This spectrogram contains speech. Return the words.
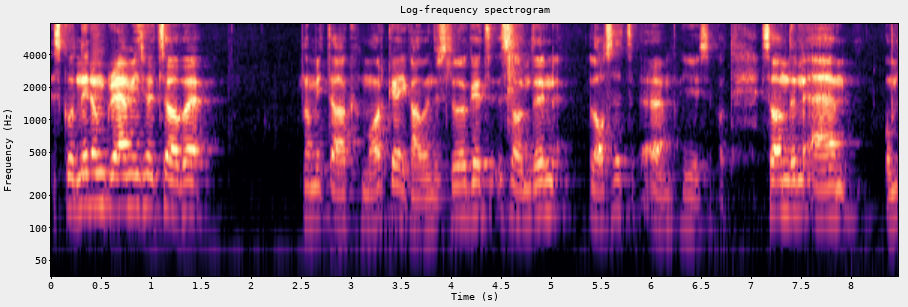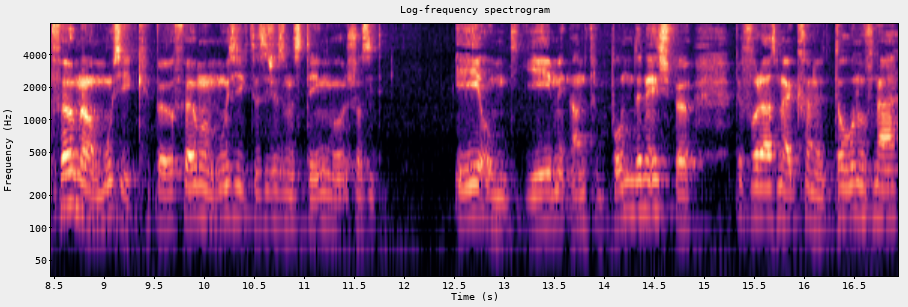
es geht nicht um Grammys heute Abend, Nachmittag, morgen, egal wenn ihr es schaut, sondern, hört, ähm, Jesus Gott, sondern ähm, um Filme und Musik. Weil Film und Musik, das ist ja so ein Ding, das schon seit eh und je miteinander verbunden ist. Weil bevor wir einen Ton aufnehmen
